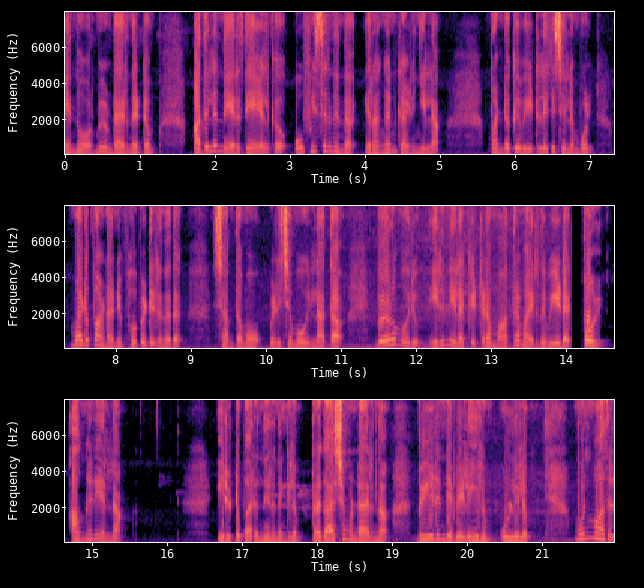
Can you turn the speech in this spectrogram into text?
എന്ന് ഓർമ്മയുണ്ടായിരുന്നിട്ടും അതിലും നേരത്തെ അയാൾക്ക് ഓഫീസിൽ നിന്ന് ഇറങ്ങാൻ കഴിഞ്ഞില്ല. പണ്ടൊക്കെ വീട്ടിലേക്ക് ചെല്ലുമ്പോൾ മടുപ്പാണ് അനുഭവപ്പെട്ടിരുന്നത്. ശബ്ദമോ വെളിച്ചമോ ഇല്ലാത്ത വെറും ഒരു ഇരുനില കെട്ടിടം മാത്രമായിരുന്നു വീട്. ഇപ്പോൾ അങ്ങനെയല്ല. ഇരുട്ട് പരന്നിരുന്നെങ്കിലും പ്രകാശമുണ്ടായിരുന്ന വീടിന്റെ വെളിയിലും ഉള്ളിലും മുൻവാതിൽ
